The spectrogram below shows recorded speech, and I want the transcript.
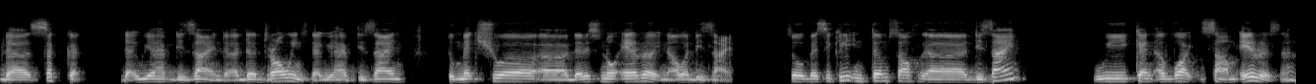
the circuit that we have designed, the, the drawings that we have designed to make sure uh, there is no error in our design. So basically in terms of uh, design, we can avoid some errors, huh?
